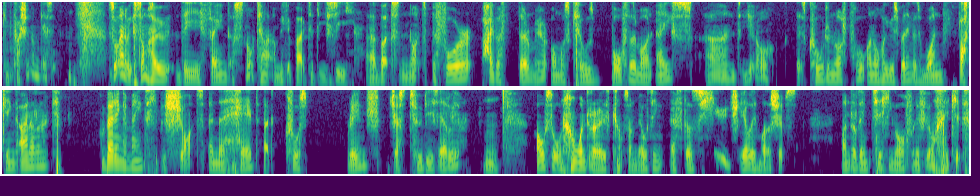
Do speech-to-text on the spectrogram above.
concussion, I'm guessing. So, anyway, somehow they find a snowcat and make it back to DC, uh, but not before hypothermia almost kills both of them on ice, and you know, it's cold in North Pole, and all he was wearing is one fucking anorak. Bearing in mind he was shot in the head at close range just two days earlier. Hmm. Also, no wonder ice caps are melting if there's huge alien motherships under them taking off when they feel like it.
